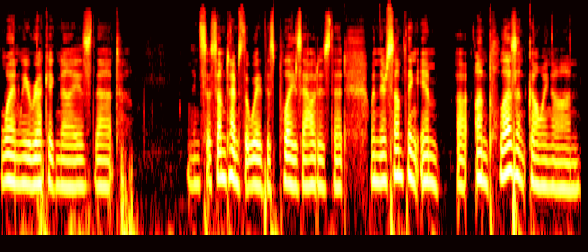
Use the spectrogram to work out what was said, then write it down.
when we recognize that. And so sometimes the way this plays out is that when there's something Im, uh, unpleasant going on,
